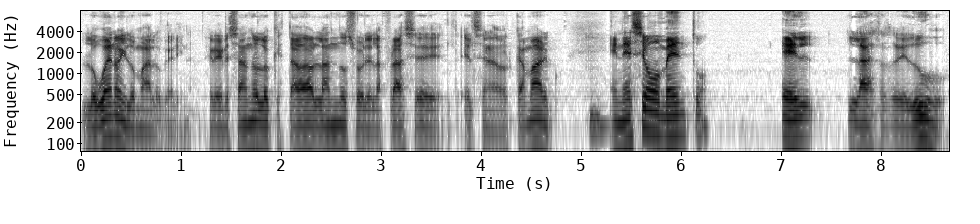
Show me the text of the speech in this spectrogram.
lo bueno y lo malo, Karina. Regresando a lo que estaba hablando sobre la frase del senador Camargo. En ese momento, él las redujo.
